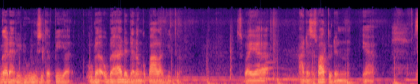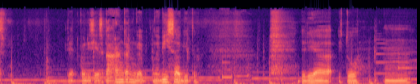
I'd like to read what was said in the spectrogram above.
nggak dari dulu sih tapi ya udah udah ada dalam kepala gitu. Supaya ada sesuatu dan ya lihat kondisi sekarang kan nggak nggak bisa gitu. Jadi ya itu hmm,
